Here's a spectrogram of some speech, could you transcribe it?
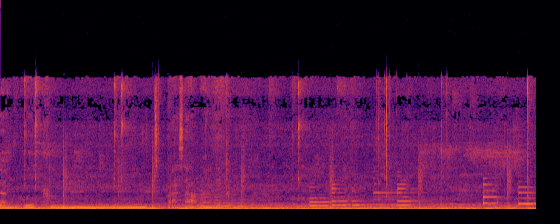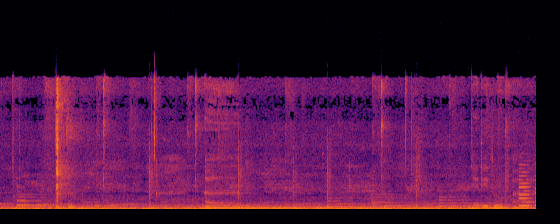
ganggu hmm, perasaan gitu. Em, jadi tuh eh,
